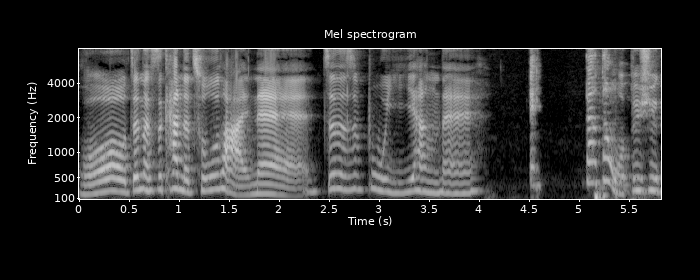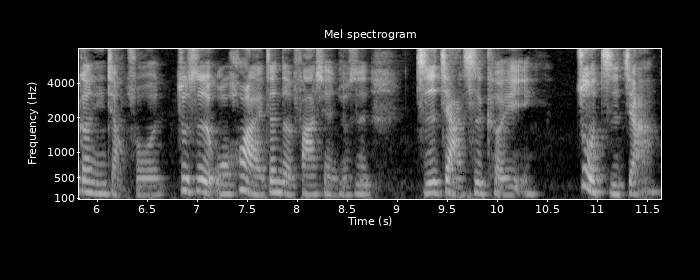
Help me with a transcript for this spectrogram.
哦，真的是看得出来呢，真的是不一样呢。哎，但但我必须跟你讲说，就是我后来真的发现，就是指甲是可以做指甲。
